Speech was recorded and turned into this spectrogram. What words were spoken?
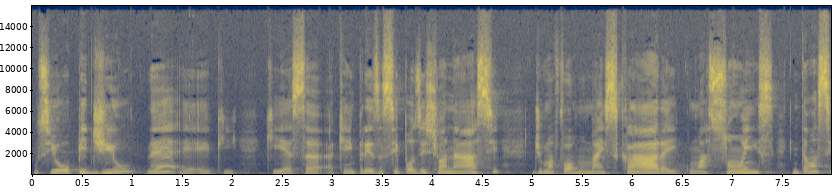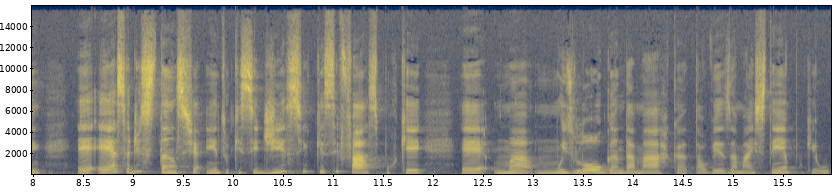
o CEO pediu né, é, é, que, que, essa, que a empresa se posicionasse de uma forma mais clara e com ações. Então, assim, é, é essa distância entre o que se disse e o que se faz, porque é, uma, um slogan da marca, talvez há mais tempo, que eu,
